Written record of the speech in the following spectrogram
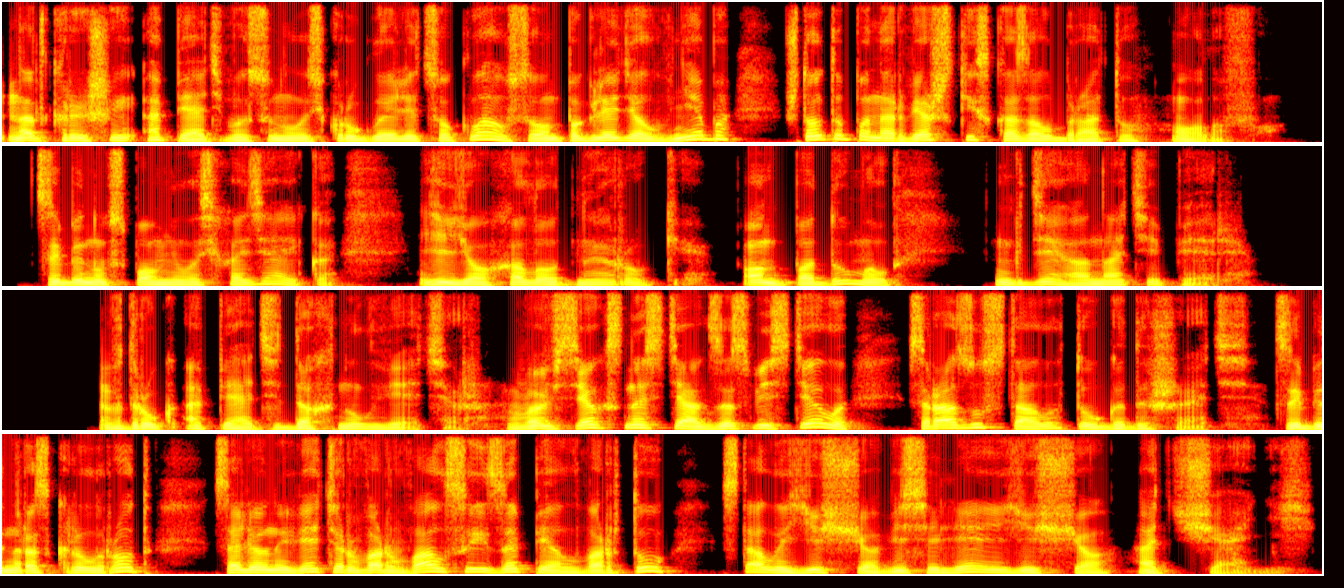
Над крышей опять высунулось круглое лицо Клауса, он поглядел в небо, что-то по-норвежски сказал брату Олафу. Цыбину вспомнилась хозяйка, ее холодные руки. Он подумал, где она теперь. Вдруг опять дохнул ветер. Во всех снастях засвистело, сразу стало туго дышать. Цыбин раскрыл рот, соленый ветер ворвался и запел во рту, стало еще веселее, еще отчаянней.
